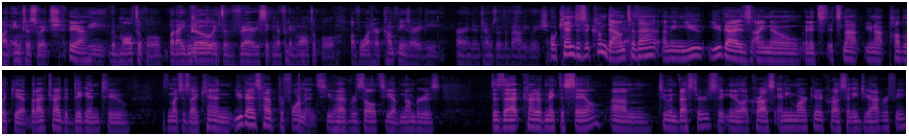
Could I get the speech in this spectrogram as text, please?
on Interswitch Yeah. the, the multiple, but I know it's a very significant multiple of what her company's already earned in terms of the valuation. Well, Ken, does it come down to that? I mean, you, you guys, I know, and it's, it's not, you're not public yet, but I've tried to dig into as much as I can. You guys have performance, you have results, you have numbers. Does that kind of make the sale um, to investors, you know, across any market, across any geography?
